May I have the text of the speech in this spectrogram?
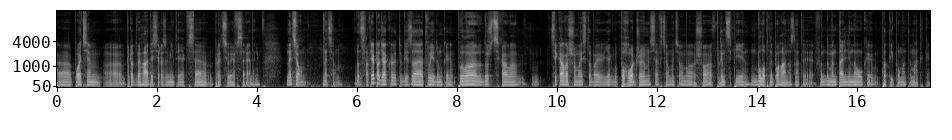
е, потім е, продвигатися і розуміти, як все працює всередині. На цьому. На цьому. Владислав, я подякую тобі за твої думки. Було дуже цікаво. Цікаво, що ми з тобою якби погоджуємося в цьому цьому, що в принципі було б непогано знати фундаментальні науки по типу математики.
